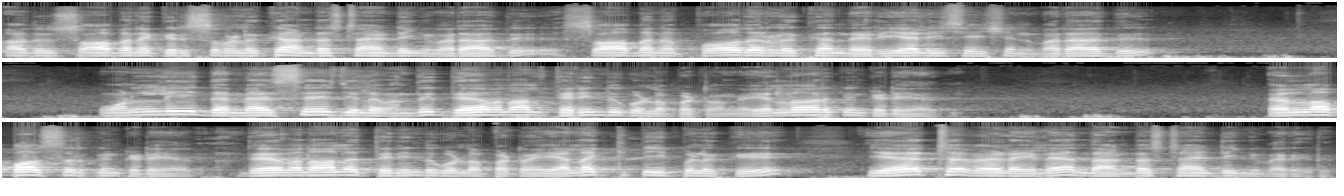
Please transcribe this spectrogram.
அது சோபன கிறிஸ்தவர்களுக்கு அண்டர்ஸ்டாண்டிங் வராது. சோபன போதர்களுக்கு அந்த ரியலைசேஷன் வராது. ஒன்லி த மெசேஜில் வந்து தேவனால் தெரிந்து கொள்ளப்பட்டவங்க. எல்லாருக்கும் கிடையாது. எல்லா பாஸ்டருக்கும் கிடையாது. தேவனால் தெரிந்து கொள்ளப்பட்டவங்க. எலக்ட் பீப்புளுக்கு ஏற்ற வேளையில் அந்த அண்டர்ஸ்டாண்டிங் வருகிறது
